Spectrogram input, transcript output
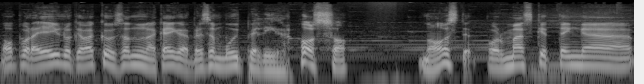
¿no? Por ahí hay uno que va cruzando una calle que me parece muy peligroso, ¿no? Este, por más que tenga,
